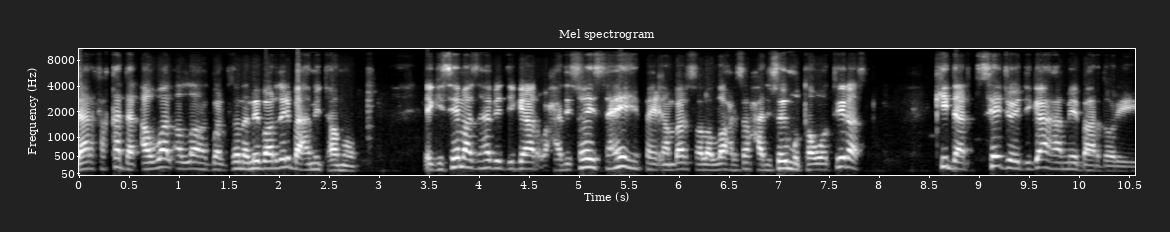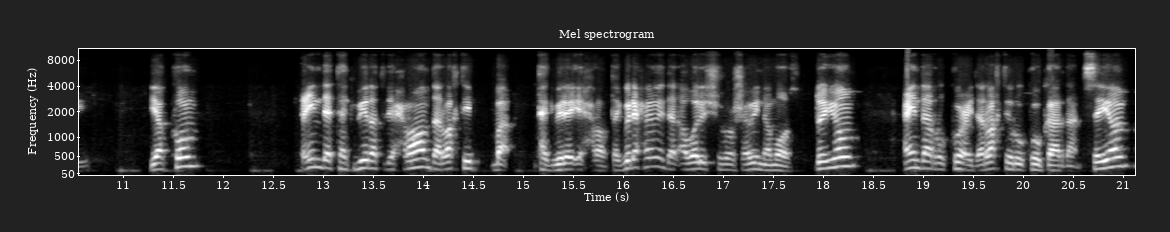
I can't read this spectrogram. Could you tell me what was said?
در فقط در اول الله اکبر گفتن میبرداری به همین تمام. یکی سه مذهب دیگر و حدیث های صحیح پیغمبر صلی الله علیه و حدیث های متواتر است که در سه جای دیگه هم میبرداری یکم عند تکبیرت الإحرام در وقتی تکبیره إحرام. تکبیر إحرام در أول شروع شوی نماز. دوم عند الركوع در وقت رکوع کردن. سوم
